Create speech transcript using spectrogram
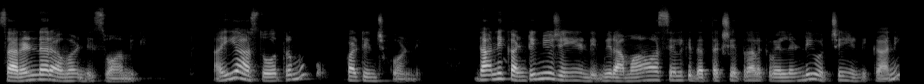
సరెండర్ అవ్వండి స్వామికి. అయ్యి ఆ స్తోత్రము పఠించుకోండి. దాన్ని కంటిన్యూ చేయండి. మీరు అమావాస్యలకి దత్తక్షేత్రాలకు వెళ్ళండి వచ్చేయండి. కానీ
